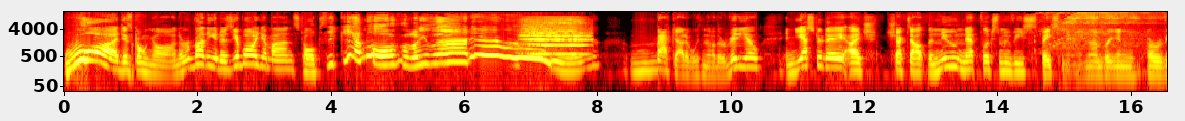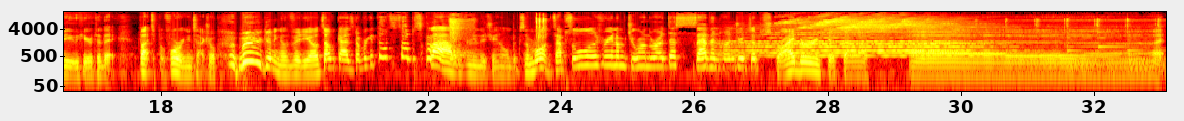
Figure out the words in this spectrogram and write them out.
What is going on, everybody? It is your boy, your man's toxic Back at it with another video. And yesterday, I ch checked out the new Netflix movie, Spaceman. And I'm bringing a review here today. But before we get to actual beginning of the video itself, guys, don't forget to subscribe if you're new to the channel. Because number one, it's absolutely free. and Number two, we're on the road to 700 subscribers. Just, uh uh,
